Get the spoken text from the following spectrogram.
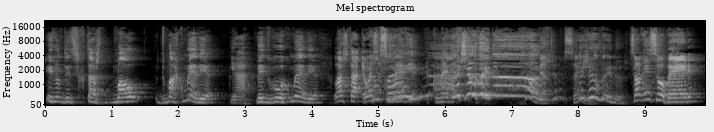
E não dizes que estás de mau, de má comédia. Yeah. Nem de boa comédia. Lá está, eu acho Não que sei. comédia. comédia... Ajudem-nos! Realmente, eu não sei. Ajudem-nos! Se alguém souber,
